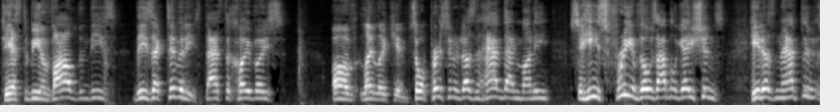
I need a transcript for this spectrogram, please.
He has to be involved in these these activities. That's the chayvos of Leilakim. So a person who doesn't have that money, so he's free of those obligations. He doesn't have to,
